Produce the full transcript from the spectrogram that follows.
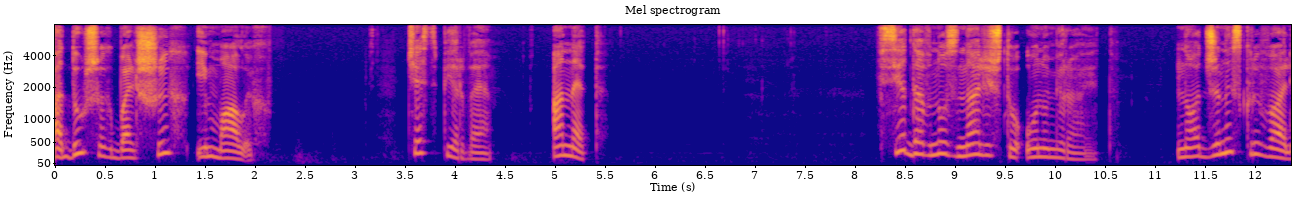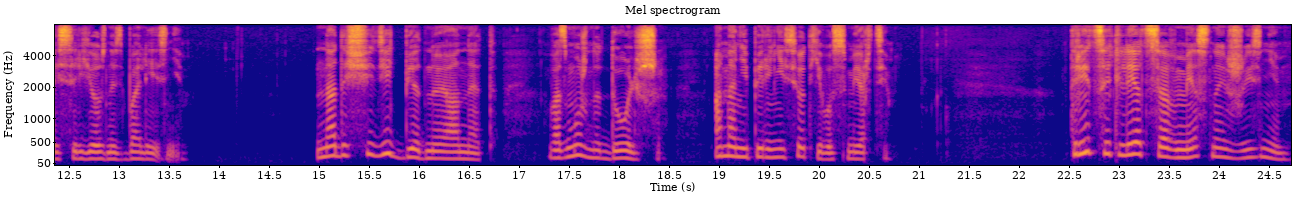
О душах больших и малых. Часть первая. Аннет. Все давно знали, что он умирает, но от жены скрывали серьезность болезни. Надо щадить бедную Аннет, возможно, дольше. Она не перенесет его смерти. Тридцать лет совместной жизни,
